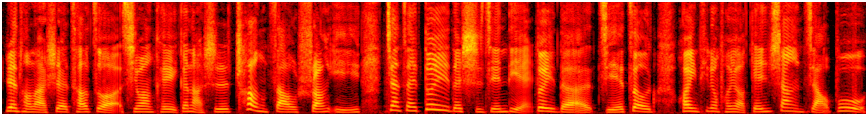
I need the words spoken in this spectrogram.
认同老师的操作，希望可以跟老师创造双赢，站在对的时间点、对的节奏，欢迎听众朋友跟上脚步。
